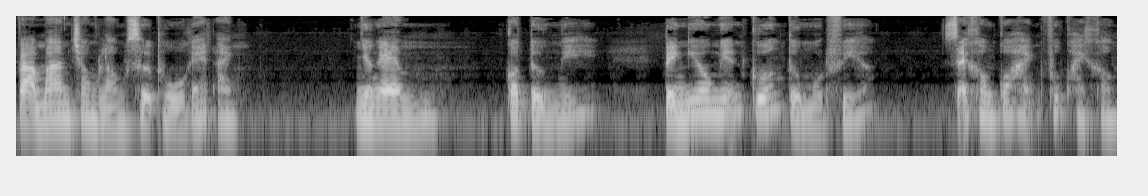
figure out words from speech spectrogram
và mang trong lòng sự thù ghét anh. Nhưng em có từng nghĩ tình yêu miễn cưỡng từ một phía sẽ không có hạnh phúc hay không?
